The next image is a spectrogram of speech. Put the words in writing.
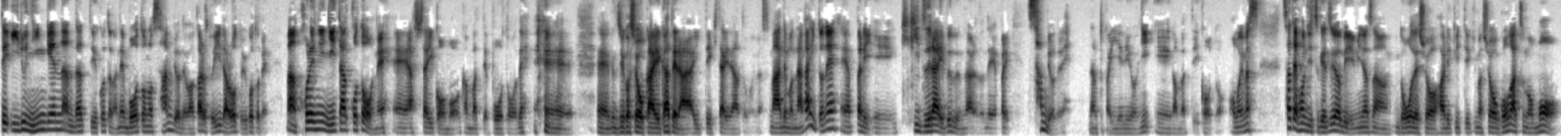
ている人間なんだっていうことがね、冒頭の3秒でわかるといいだろうということで、まあこれに似たことをね、えー明日以降も頑張って冒頭で、え自己紹介がてら言っていきたいなと思います。まあでも長いとね、やっぱり、聞きづらい部分があるので、やっぱり3秒でね、なんとか言えるように、頑張っていこうと思います。さて本日月曜日、皆さんどうでしょう？張り切っていきましょう。5月もも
